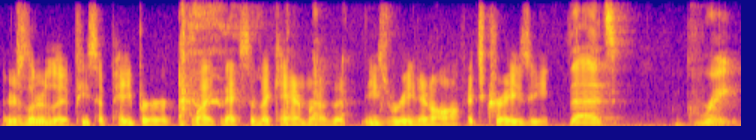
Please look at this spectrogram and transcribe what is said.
There's literally a piece of paper like next to the camera that he's reading off. It's crazy. That's great.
